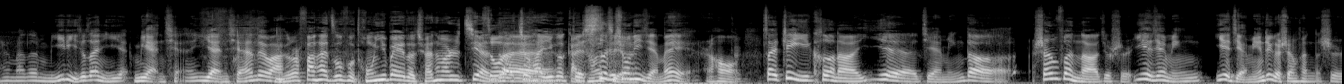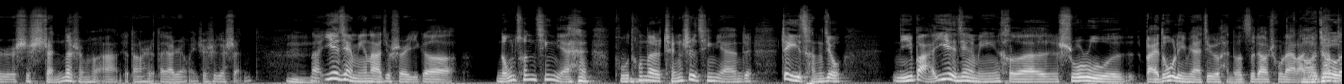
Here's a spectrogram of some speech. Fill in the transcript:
他妈的谜底就在你眼面前眼前，对吧你都是翻开族谱，同一辈的全他妈是剑，对就他一个改对成了简四个兄弟姐妹。然后在这一刻呢，叶简明的身份呢，就是叶剑明叶简明这个身份呢是是神的身份啊，就当时大家认为这是个神。嗯，那叶剑明呢，就是一个农村青年，普通的城市青年，这这一层就。你把叶剑明和输入百度里面就有很多资料出来了，啊就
